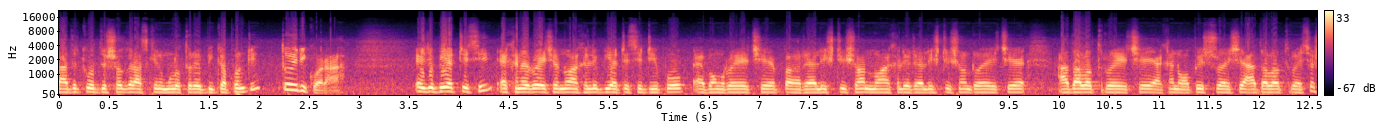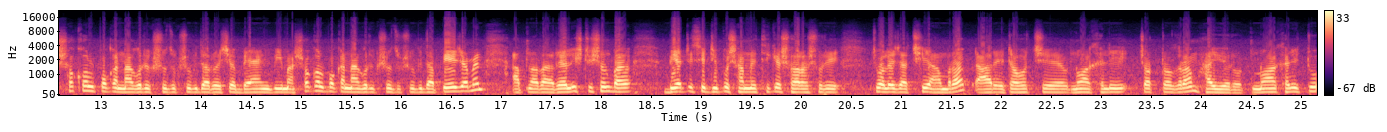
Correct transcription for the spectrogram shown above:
তাদেরকে উদ্দেশ্য করে আজকের মূলত বিজ্ঞাপনটি তৈরি করা। এই যে বিআরটিসি এখানে রয়েছে নোয়াখালী বিআরটিসি ডিপো এবং রয়েছে rail station, Noakhali rail station রয়েছে, আদালত রয়েছে, এখানে অফিস রয়েছে, আদালত রয়েছে, সকল প্রকার নাগরিক সুযোগ সুবিধা রয়েছে, ব্যাংক, বিমা, সকল প্রকার নাগরিক সুযোগ সুবিধা পেয়ে যাবেন। আপনারা রেল স্টেশন বা বিআরটিসি ডিপো সামনে থেকে সরাসরি চলে যাচ্ছি আমরা। আর এটা হচ্ছে Noakhali Chattogram highway road. Noakhali to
